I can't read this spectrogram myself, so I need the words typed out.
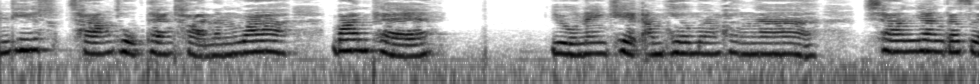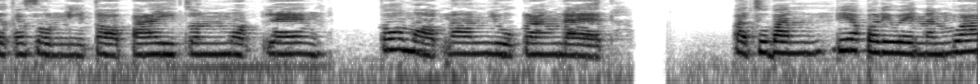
ณที่ช้างถูกแทงขานั้นว่า บ้านแผล อยู่ในเขตอำเภอเมืองพังงา ช้างยังกระเสือกกระสนหนีต่อไปจนหมดแรง ก็หมอบนอนอยู่กลางแดด ปัจจุบันเรียกบริเวณนั้นว่า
